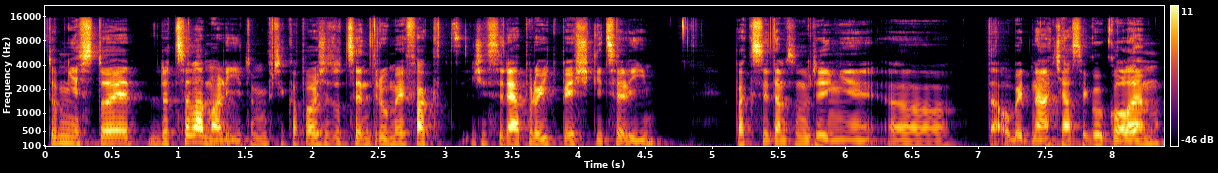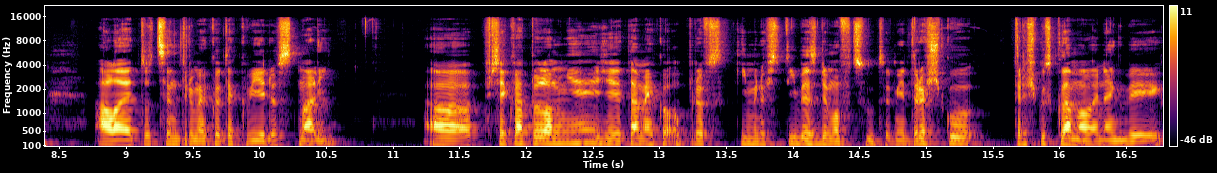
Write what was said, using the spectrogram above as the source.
To město je docela malý, to mi překvapilo, že to centrum je fakt, že se dá projít pěšky celý. Pak si tam samozřejmě uh, ta obytná část jako kolem, ale to centrum jako takový je dost malý. Překvapilo mě, že je tam jako obrovské množství bezdomovců, to mě trošku, trošku zklamalo, jinak by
